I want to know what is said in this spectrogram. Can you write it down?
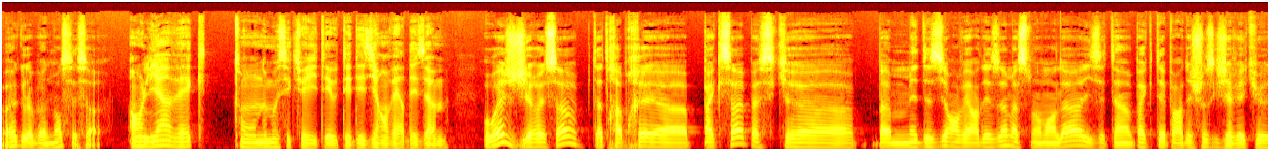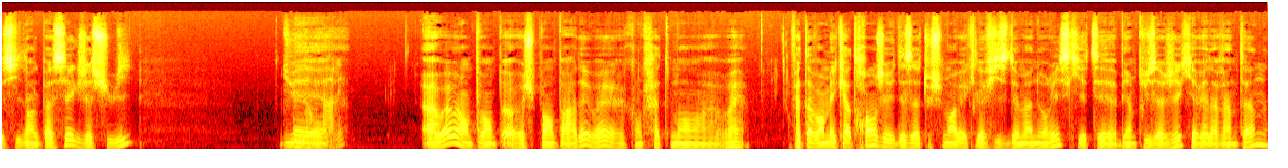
ouais, globalement, c'est ça. En lien avec ton homosexualité ou tes désirs envers des hommes Ouais, je dirais ça. Peut-être après, euh, pas que ça, parce que euh, bah, mes désirs envers des hommes, à ce moment-là, ils étaient impactés par des choses que j'ai vécues aussi dans le passé et que j'ai subies. Tu Mais- veux en parler? Ah ouais, ouais, on peut en- euh, je peux en parler, ouais, concrètement, euh, ouais. En fait, avant mes 4 ans, j'ai eu des attouchements avec le fils de ma nourrice, qui était bien plus âgé, qui avait la vingtaine.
